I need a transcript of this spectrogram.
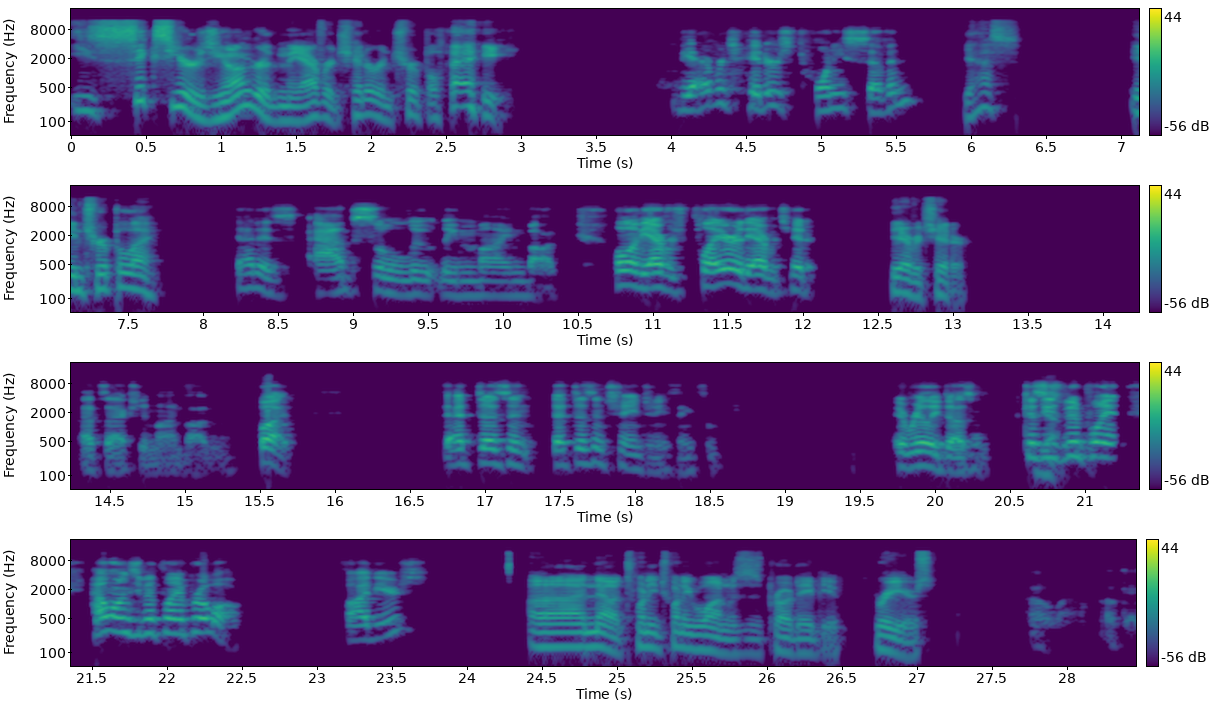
he's six years younger than the average hitter in AAA. The average hitter's 27. Yes. In AAA. That is absolutely mind boggling. Hold on, the average player or the average hitter? The average hitter. That's actually mind boggling. But that doesn't that doesn't change anything for me. It really doesn't. Because he's been playing how long has he been playing pro ball? Five years? Uh, no, 2021 was his pro debut. Three years. Oh wow. Okay.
